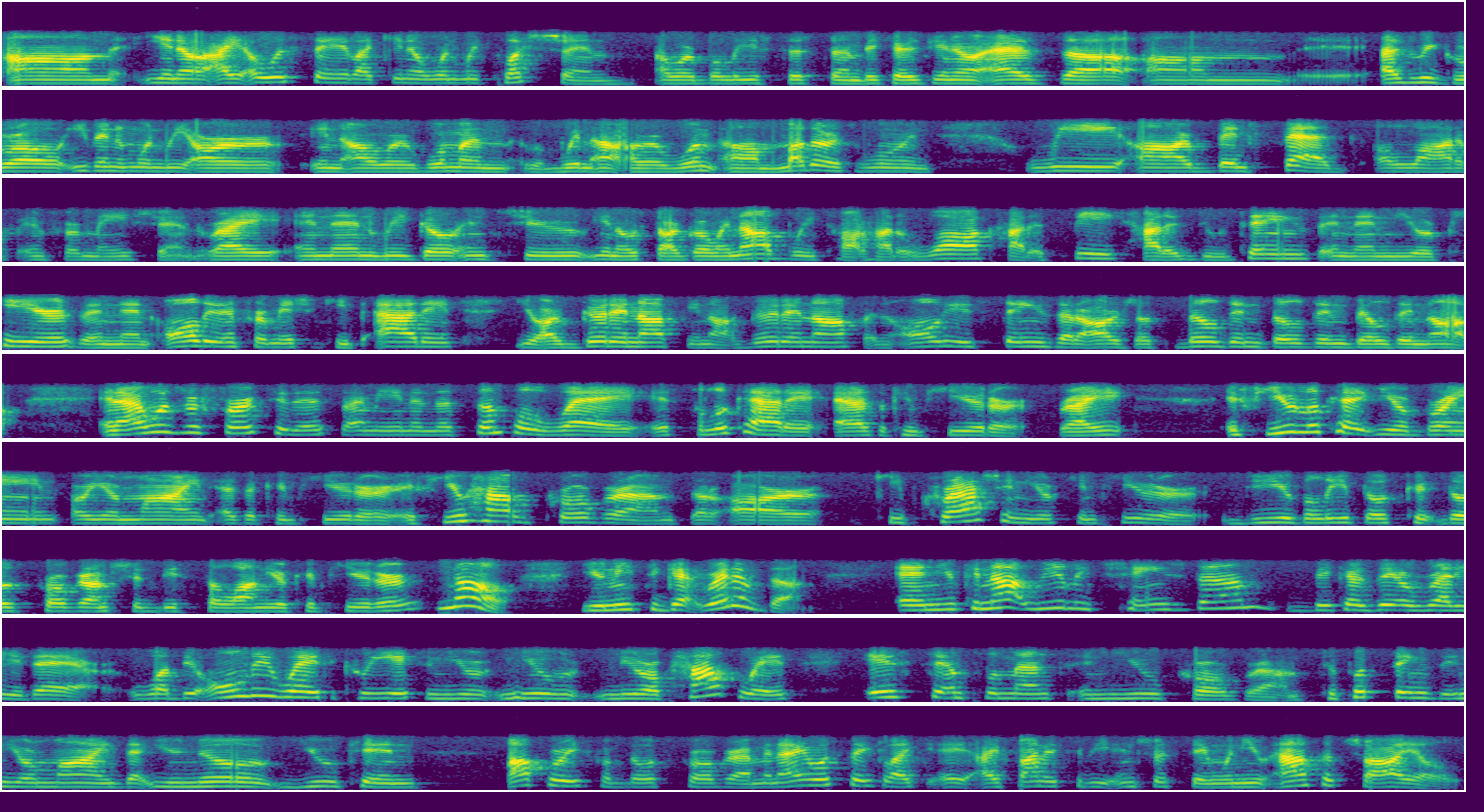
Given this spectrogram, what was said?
um, you know, I always say like, you know, when we question our belief system, because you know, as uh, um, as we grow, even when we are in our woman, when our um, mother's womb, we are been fed a lot of information, right? And then we go into, you know, start growing up. We taught how to walk, how to speak, how to do things, and then your peers, and then all the information keep adding. You are good enough, you're not good enough, and all these things that are just building, building, building up. And I always refer to this, I mean, in a simple way, is to look at it as a computer, right? If you look at your brain or your mind as a computer, if you have programs that are keep crashing your computer, do you believe those those programs should be still on your computer? No. You need to get rid of them. And you cannot really change them because they're already there. What the only way to create new new neural pathways is to implement a new program, to put things in your mind that you know you can operate from those programs. And I always think, like, eh, I find it to be interesting when you ask a child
